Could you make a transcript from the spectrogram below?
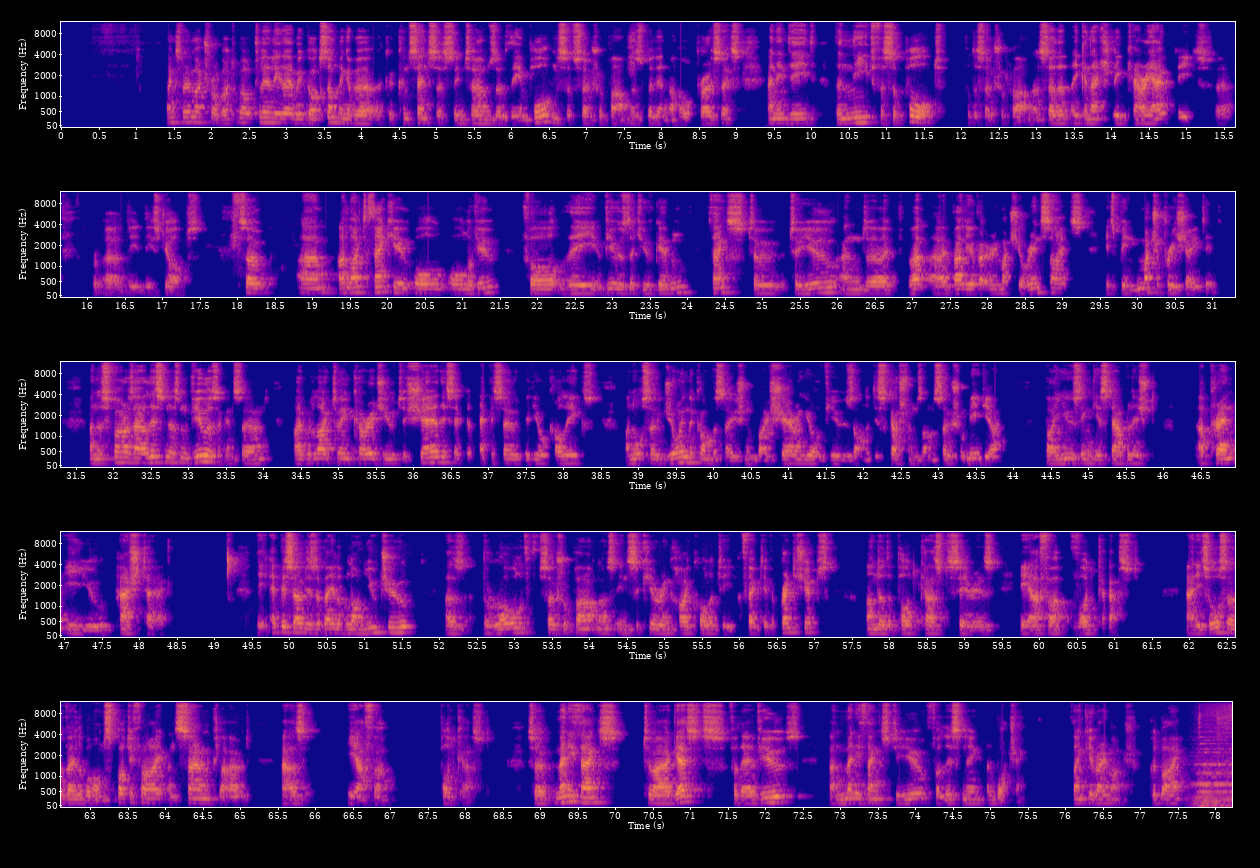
Thanks very much, Robert. Well, clearly there we've got something of a, a, consensus in terms of the importance of social partners within the whole process, and indeed the need for support for the social partners so that they can actually carry out these uh, uh, the, these jobs. So um, I'd like to thank you all, all of you for the views that you've given. Thanks to, to you, and uh, I value very much your insights. It's been much appreciated. And as far as our listeners and viewers are concerned, I would like to encourage you to share this episode with your colleagues and also join the conversation by sharing your views on the discussions on social media by using the established ApprenEU hashtag. The episode is available on YouTube as the role of social partners in securing high quality effective apprenticeships under the podcast series EAFA Vodcast and it's also available on Spotify and SoundCloud as EAFA podcast. So many thanks to our guests for their views and many thanks to you for listening and watching. Thank you very much. Goodbye.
